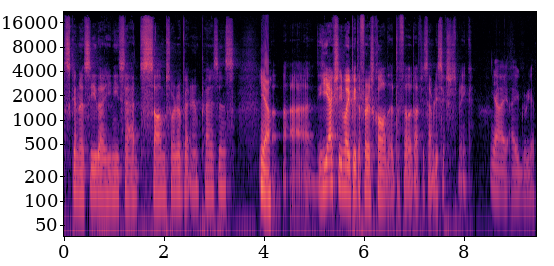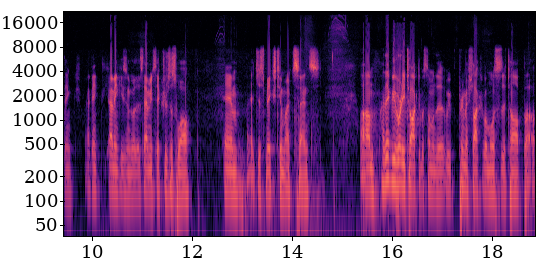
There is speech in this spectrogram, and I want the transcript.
is going to see that he needs to add some sort of veteran presence, Yeah. Uh, he actually might be the first call that the Philadelphia 76ers make. Yeah, I, I agree. I think I think I think he's gonna go to the 76ers as well. Him, it just makes too much sense. Um, I think we've already talked about some of the. We've pretty much talked about most of the top uh,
